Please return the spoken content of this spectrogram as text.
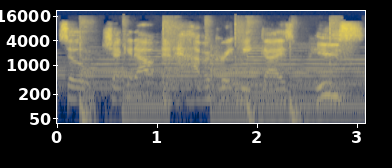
So check it out and have a great week, guys. Peace.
